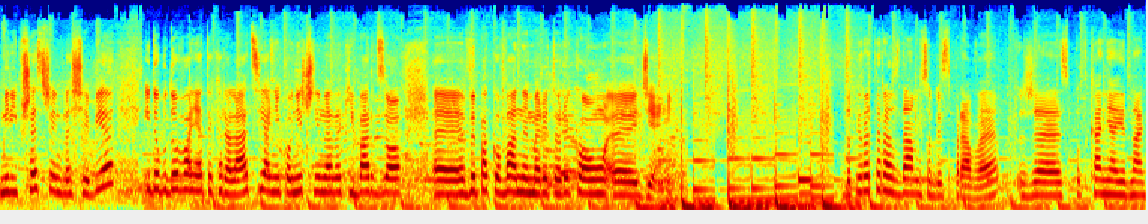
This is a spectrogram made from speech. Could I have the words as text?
mieli przestrzeń dla siebie i do budowania tych relacji, a niekoniecznie na taki bardzo e, wypakowany merytoryką e, dzień. Dopiero teraz zdałam sobie sprawę, że spotkania jednak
